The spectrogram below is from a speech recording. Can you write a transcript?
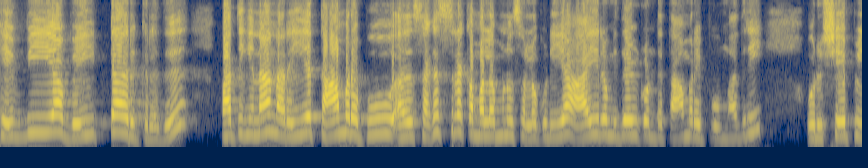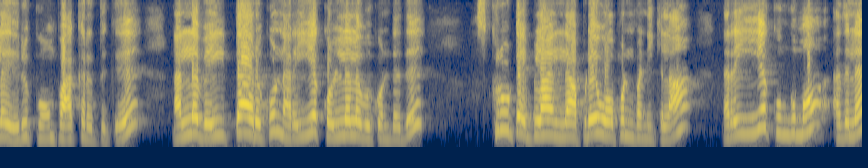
ஹெவியாக வெயிட்டாக இருக்கிறது. பார்த்தீங்கன்னா நிறைய தாமரைப்பூ அது சகசிர கமலம்னு சொல்லக்கூடிய ஆயிரம் இதழ் கொண்ட தாமரைப்பூ மாதிரி ஒரு ஷேப்பில் இருக்கும் பார்க்கறதுக்கு நல்ல வெயிட்டாக இருக்கும் நிறைய கொள்ளளவு கொண்டது. ஸ்க்ரூ டைப்லாம் இல்லை அப்படியே ஓப்பன் பண்ணிக்கலாம். நிறைய குங்குமம் அதில்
